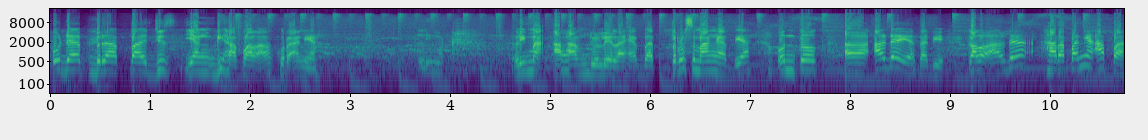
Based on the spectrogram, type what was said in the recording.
Udah berapa juz yang dihafal Al-Qur'annya? lima Lima, Alhamdulillah hebat. Terus semangat ya. Untuk eh, Alda ya tadi. Kalau Alda harapannya apa?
